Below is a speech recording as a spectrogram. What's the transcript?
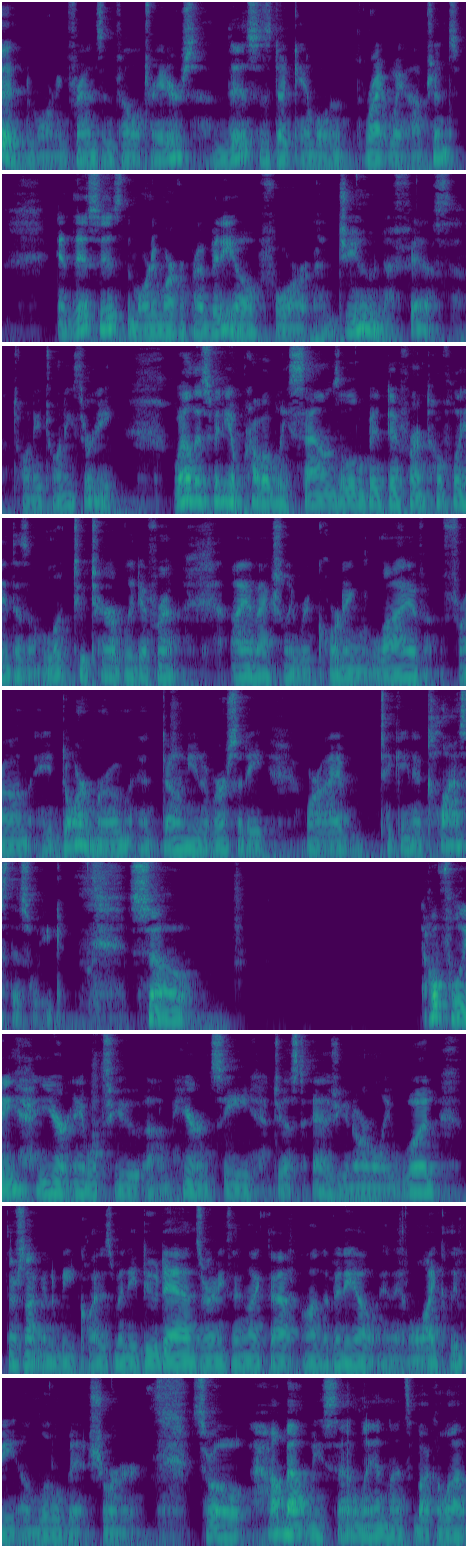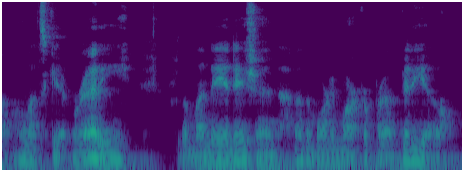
Good morning, friends and fellow traders. This is Doug Campbell with Right Way Options, and this is the morning market prep video for June 5th, 2023. Well, this video probably sounds a little bit different. Hopefully, it doesn't look too terribly different. I am actually recording live from a dorm room at Doane University where I'm taking a class this week. So, hopefully you're able to um, hear and see just as you normally would. There's not going to be quite as many doodads or anything like that on the video, and it'll likely be a little bit shorter. So how about we settle in, let's buckle up, let's get ready for the Monday edition of the Morning Market Prep video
